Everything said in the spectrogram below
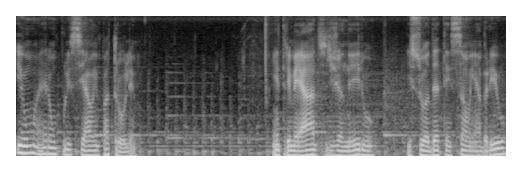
e uma era um policial em patrulha. Entre meados de janeiro e sua detenção em abril,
